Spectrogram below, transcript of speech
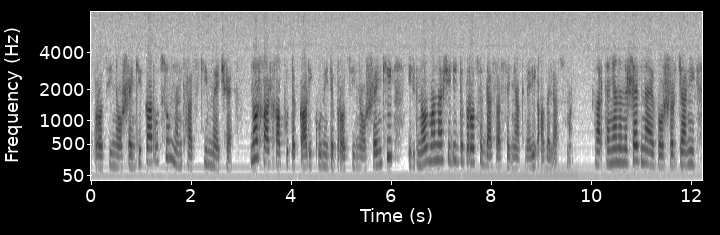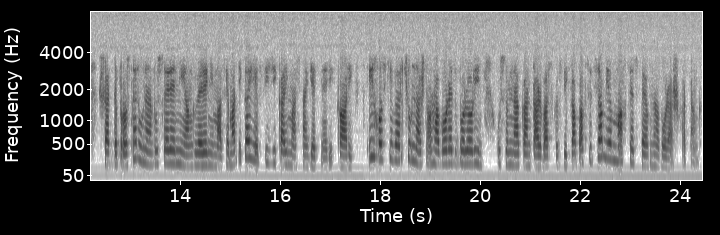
դպրոցի նոր շենքի կառուցումն ընթացքի մեջ է։ Նոր խարխափուտը կարիք ունի դպրոցի նոր շենքի, իսկ նոր մանաշիրի դպրոցը դասասենյակների ավելացման։ Վարդանյանը նշեց նաև, որ շրջանի շատ դպրոցներ ունեն ռուսերենի, անգլերենի, մաթեմատիկայի եւ ֆիզիկայի մասնագետների կարիք։ Իր խոսքի վերջում նա շնորհավորեց բոլորին ուսումնական տարվա սկզբի կապակցությամբ եւ մաղթեց բեղնավոր աշխատանք։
